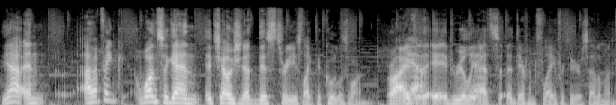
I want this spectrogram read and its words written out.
Yeah, and I think once again it shows you that this tree is like the coolest one, right? Yeah. It, it really yeah. adds a different flavor to your settlement.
